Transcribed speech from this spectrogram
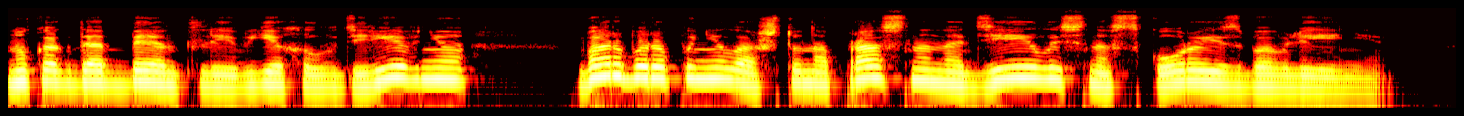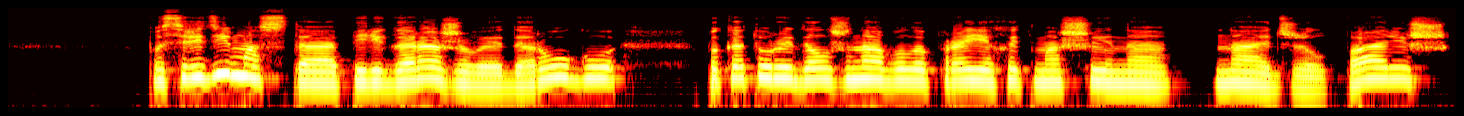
Но когда Бентли въехал в деревню, Барбара поняла, что напрасно надеялась на скорое избавление. Посреди моста, перегораживая дорогу, по которой должна была проехать машина, Найджел Париш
